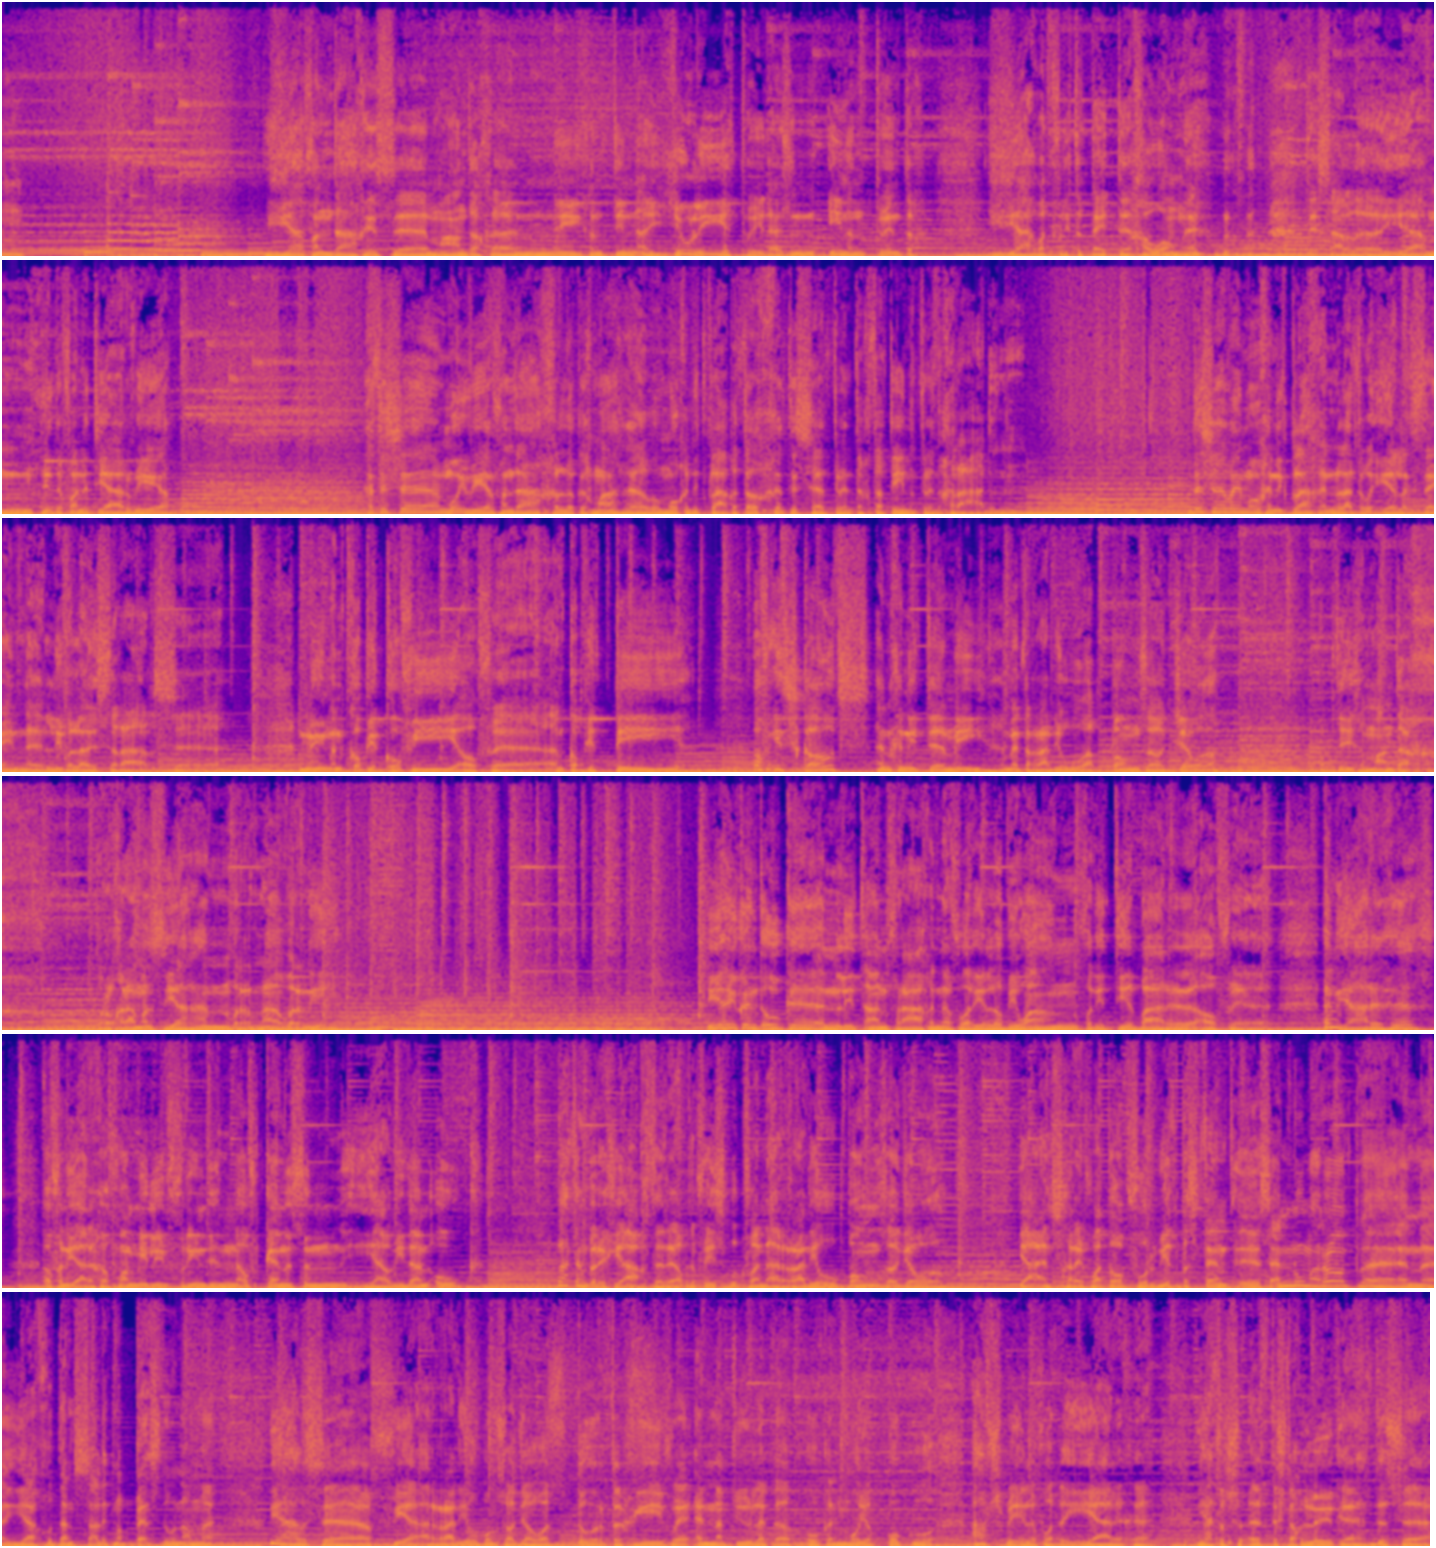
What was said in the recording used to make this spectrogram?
Ja, vandaag is uh, maandag uh, eh, 19 juli 2021. Ja, wat vliegt de tijd gauw om, hè? het is al ja, midden van het jaar weer. Het is uh, mooi weer vandaag, gelukkig maar. Uh, we mogen niet klagen, toch? Het is uh, 20 tot 21 graden. Dus wij mogen niet klagen. Laten we eerlijk zijn, lieve luisteraars. neem een kopje koffie of een kopje thee. Of iets kouds en geniet mee met Radio Bonzo Joe. Op deze maandag. Programma Siaran Warna Warni. Ja, je kunt ook uh, een lied aanvragen voor je lobbywang, voor je dierbare of uh, een jarige. Of een jarige familie, vrienden of kennissen. Ja, wie dan ook. Laat een berichtje achter op de Facebook van Radio Bonzo Joe. Ja, en schrijf wat op voor wie het bestemd is. En noem maar op. Uh, en ja, goed, dan zal ik mijn best doen om Ja, alles uh, via Radio Bongso Jawa door te geven. En natuurlijk uh, ook een mooie pokoe afspelen voor de jarigen. Ja, het is, het is toch leuk, hè? Dus uh,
